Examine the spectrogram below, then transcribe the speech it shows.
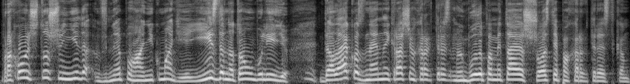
Враховуючи те, що він їде в непоганій команді. Я їздив на тому боліді. Далеко з не найкращими характеристиками. Ми були, пам'ятаю, шості по характеристикам.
